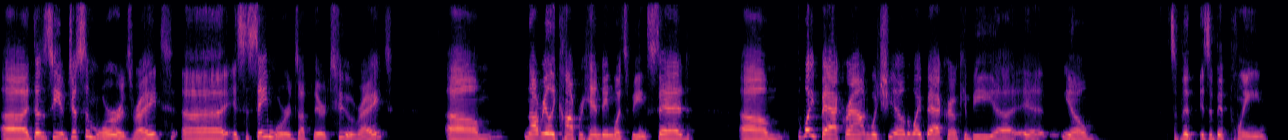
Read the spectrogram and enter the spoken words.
Uh, it doesn't seem just some words, right? Uh, it's the same words up there too, right? Um, not really comprehending what's being said. Um, the white background, which you know, the white background can be, uh, it, you know, it's a bit it's a bit plain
